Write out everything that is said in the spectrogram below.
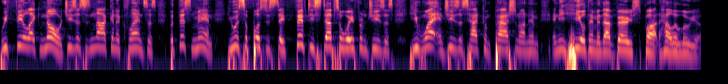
We feel like, no, Jesus is not going to cleanse us. But this man, he was supposed to stay 50 steps away from Jesus. He went, and Jesus had compassion on him, and he healed him in that very spot. Hallelujah.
